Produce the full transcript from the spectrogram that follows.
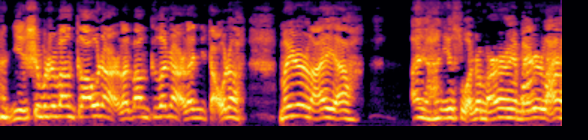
你是不是忘搞哪儿了？忘搁哪儿了？你找找，没人来呀。哎呀，你锁着门也没人来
